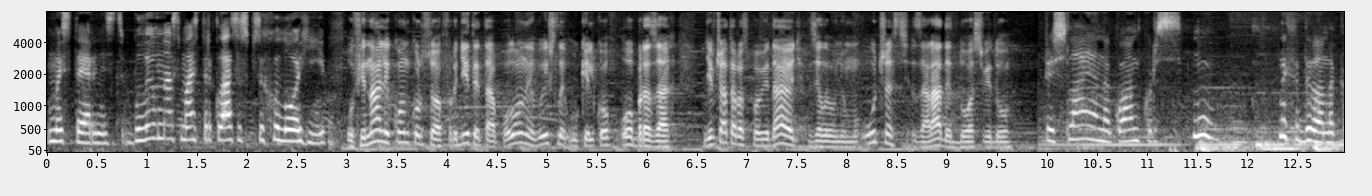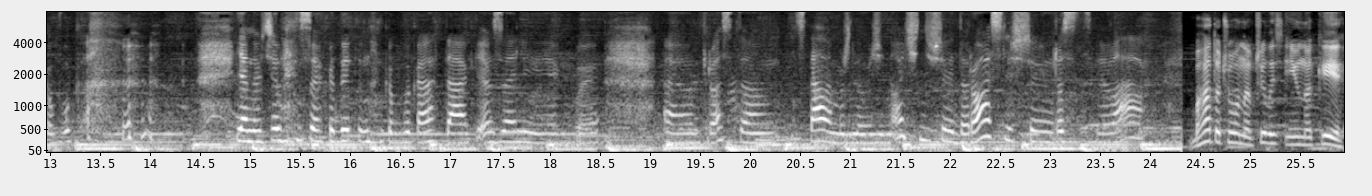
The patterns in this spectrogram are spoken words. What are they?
майстерність, були у нас майстер-класи з психології. У фіналі конкурсу Афродіти та Аполлони вийшли у кількох образах. Дівчата розповідають, взяли у ньому участь заради досвіду. Прийшла я на конкурс, ну, не ходила на каблуках. Я навчилася ходити на каблуках так. Я взагалі якби просто стала, можливо, жіночнішою, дорослішою, розцвіла. Багато чого навчились і юнаки,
